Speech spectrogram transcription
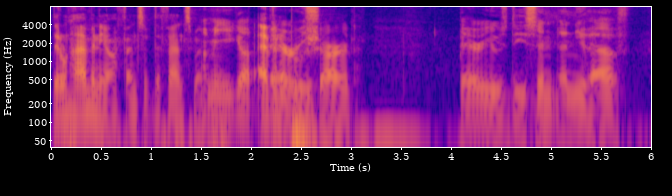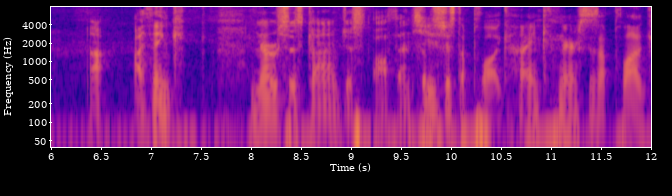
They don't have any offensive defensemen. I mean, you got Evan Barrie, Bouchard. Barrie who's decent, and you have, uh, I think, Nurse is kind of just offensive. He's just a plug. Hank Nurse is a plug.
